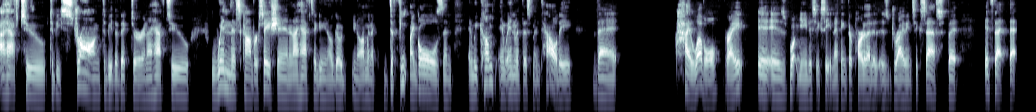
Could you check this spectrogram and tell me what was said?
I have to to be strong to be the victor, and I have to win this conversation, and I have to you know go you know I'm going to defeat my goals, and and we come in with this mentality that high level, right, is what you need to succeed. And I think they're part of that is, is driving success. But it's that that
